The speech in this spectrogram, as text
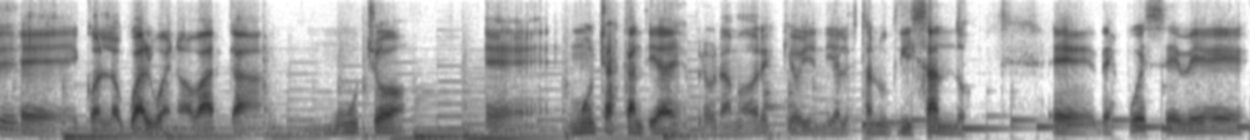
eh, con lo cual, bueno, abarca mucho, eh, muchas cantidades de programadores que hoy en día lo están utilizando. Eh, después se ve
